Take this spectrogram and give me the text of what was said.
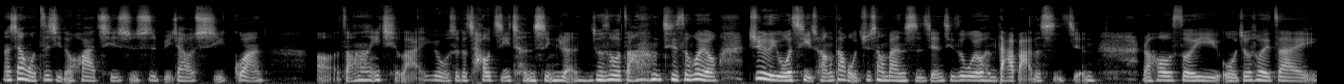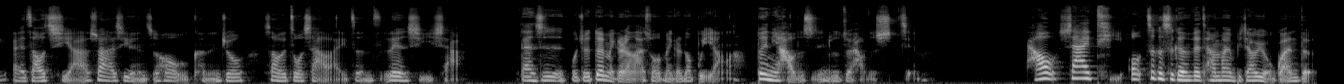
那像我自己的话，其实是比较习惯呃，早上一起来，因为我是个超级晨型人，就是我早上 其实会有距离我起床到我去上班时间，其实我有很大把的时间，然后所以我就会在哎早起啊，刷牙洗脸之后，可能就稍微坐下来一阵子练习一下。但是我觉得对每个人来说，每个人都不一样了，对你好的时间就是最好的时间。好，下一题哦，这个是跟 vitamin 比较有关的，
